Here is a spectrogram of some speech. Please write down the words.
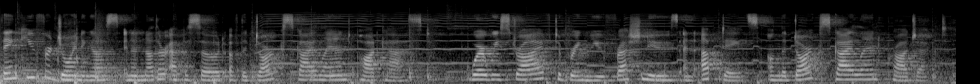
Thank you for joining us in another episode of the Dark Skyland podcast, where we strive to bring you fresh news and updates on the Dark Skyland project.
